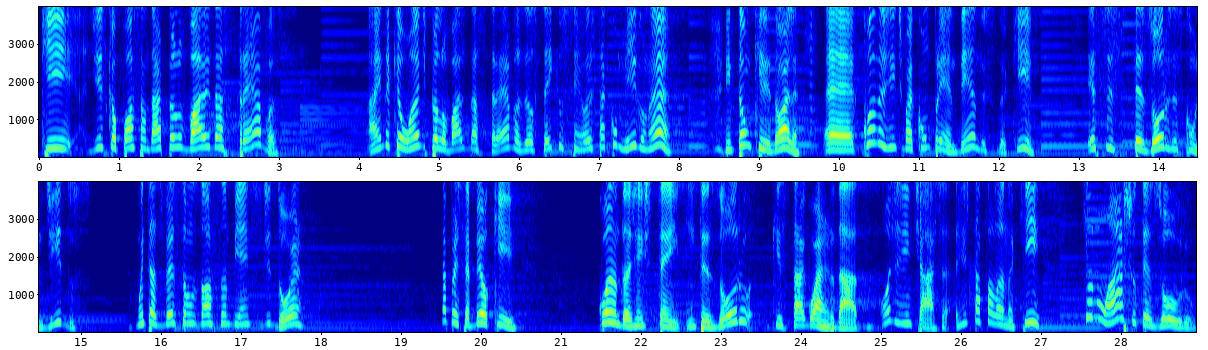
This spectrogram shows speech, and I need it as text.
Que diz que eu posso andar pelo vale das trevas. Ainda que eu ande pelo vale das trevas, eu sei que o Senhor está comigo, né? Então, querido, olha, é, quando a gente vai compreendendo isso daqui, esses tesouros escondidos, muitas vezes são os nossos ambientes de dor. Já percebeu que quando a gente tem um tesouro que está guardado, onde a gente acha? A gente está falando aqui que eu não acho tesouro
